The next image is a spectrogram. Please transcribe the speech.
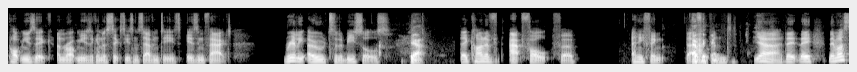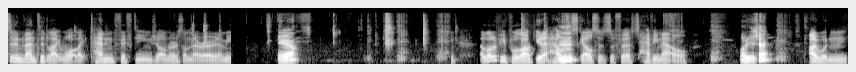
pop music and rock music in the 60s and 70s is, in fact, really owed to the Beatles. Yeah. They're kind of at fault for anything that Everything. happened. Yeah, they, they they must have invented like what, like 10, 15 genres on their own. I mean, Yeah. A lot of people argue that Helter hmm? Skelter is the first heavy metal. What did you say? I wouldn't.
